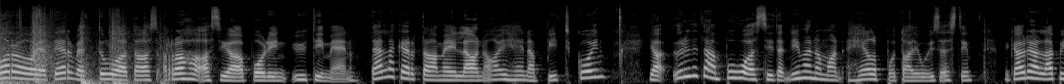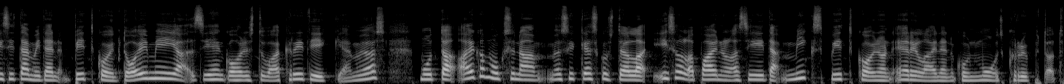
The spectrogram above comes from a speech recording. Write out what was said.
Moro ja tervetuloa taas Raha-asiaa podin ytimeen. Tällä kertaa meillä on aiheena Bitcoin ja yritetään puhua siitä nimenomaan helppotajuisesti. Me käydään läpi sitä, miten Bitcoin toimii ja siihen kohdistuvaa kritiikkiä myös, mutta aikamuksena on myöskin keskustella isolla painolla siitä, miksi Bitcoin on erilainen kuin muut kryptot.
